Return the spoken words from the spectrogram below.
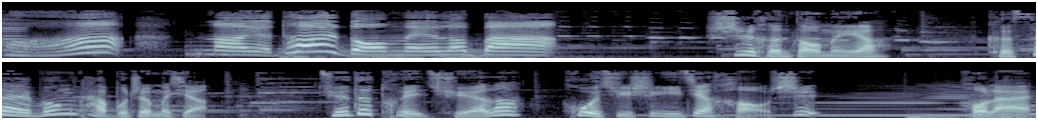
啊，那也太倒霉了吧！是很倒霉啊。可塞翁他不这么想，觉得腿瘸了或许是一件好事。后来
